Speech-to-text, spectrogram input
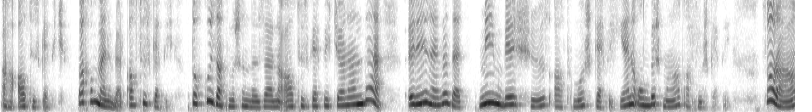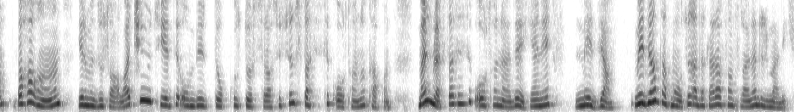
Aha, 600 qəpik. Baxın müəllimlər, 600 qəpik. 960-ın da üzərinə 600 qəpik gələndə eləyir nə qədər? 1560 qəpik. Yəni 15 manat 60 qəpik. Sonra baxağın 20-ci suala 2, 3, 7, 11, 9, 4 sırası üçün statistik ortanı tapın. Müəllimlər, statistik orta nədir? Yəni median. Median tapmaq üçün ədədləri artan sırayla düzməliyik.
